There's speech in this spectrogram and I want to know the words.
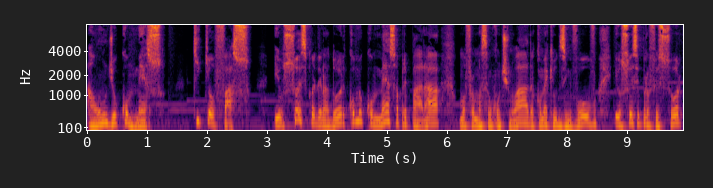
Aonde eu começo? O que, que eu faço? Eu sou esse coordenador, como eu começo a preparar uma formação continuada, como é que eu desenvolvo, eu sou esse professor,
